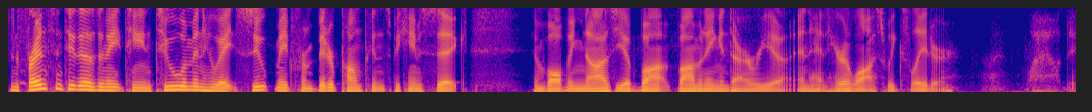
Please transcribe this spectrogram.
In France in 2018, two women who ate soup made from bitter pumpkins became sick, involving nausea, vom- vomiting, and diarrhea, and had hair loss weeks later. Wow, dude.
